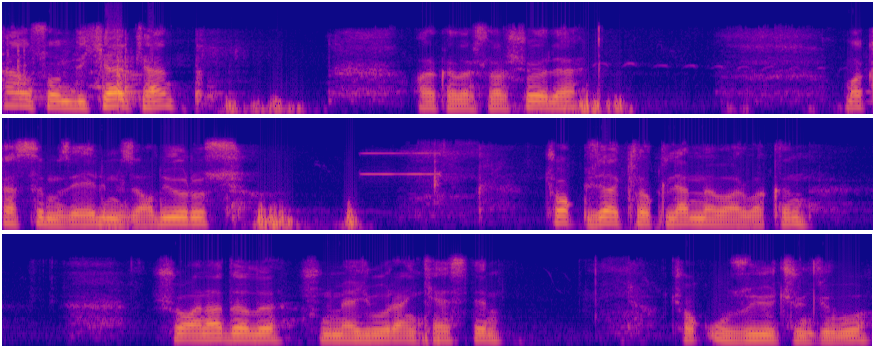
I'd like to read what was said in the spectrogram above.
En son dikerken arkadaşlar şöyle makasımızı elimize alıyoruz. Çok güzel köklenme var bakın. Şu ana dalı şunu mecburen kestim. Çok uzuyor çünkü bu.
